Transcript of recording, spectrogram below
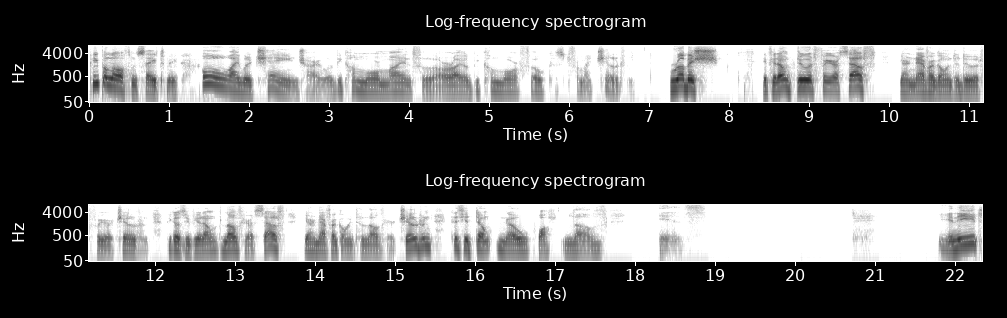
People often say to me, Oh, I will change, or I will become more mindful, or I will become more focused for my children. Rubbish. If you don't do it for yourself, you're never going to do it for your children. Because if you don't love yourself, you're never going to love your children because you don't know what love is. You need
